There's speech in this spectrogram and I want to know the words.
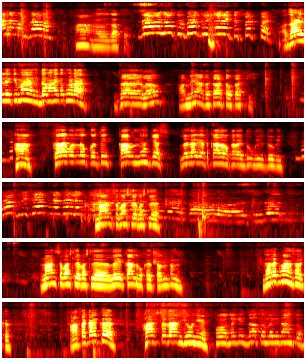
आणा मग जावा हा. हो जातो. जावा लवकर भाकरी करायच्यात पटपट. जाईल की मग? दम आहे का थोडा? जायला आम्ही आता काढतो टाकी हा करा बरं लवकर ते? काढून न्या गॅस. लय लागे आता कालवा कराय दोघी दोघी. भाकरी का? माणसं बसल्या बसल्या. माणसं बसल्या बसल्या लय कालवा करता ना तुम्ही. झालं का माणसारखं आता काय कर? फास्ट जाण घेऊन ये. हो लगेच जातो लगेच आणतो.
